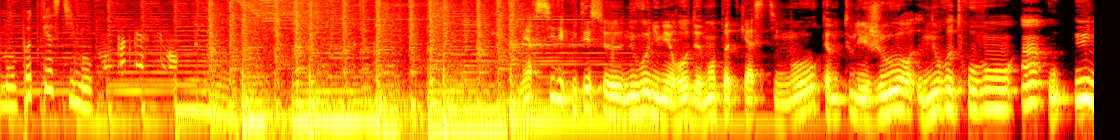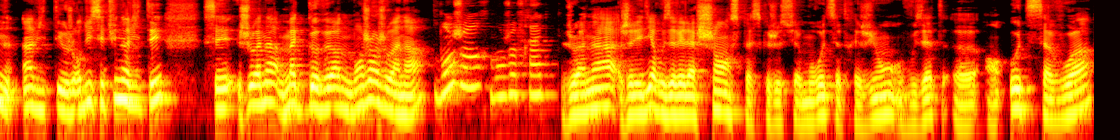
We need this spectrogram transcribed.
Mon podcast IMO. Merci d'écouter ce nouveau numéro de mon podcast IMO. Comme tous les jours, nous retrouvons un ou une invitée. Aujourd'hui, c'est une invitée, c'est Johanna McGovern. Bonjour Johanna. Bonjour, bonjour Fred. Johanna, j'allais dire, vous avez la chance parce que je suis amoureux de cette région. Vous êtes euh, en Haute-Savoie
